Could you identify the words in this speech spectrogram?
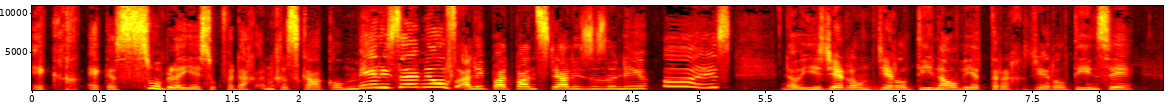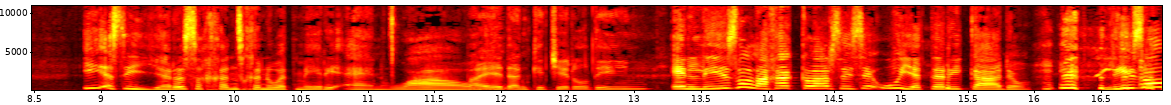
ek ek is so bly jy's ook vandag ingeskakel. Mary Samuels, al die pad van Stellies is in die huis. Nou hier's Gerald hmm. Geraldine al weer terug. Geraldine sê U is die Here se gunsgenoot Mary Ann. Wow. Baie dankie Geraldine. En Liesel lag ek klaar sy sê o, jette Ricardo. Liesel?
